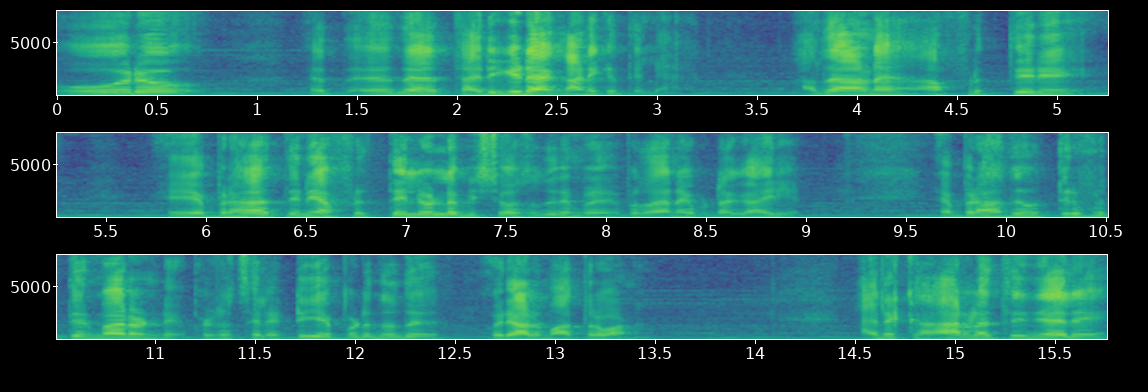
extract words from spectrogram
ഓരോ തരികിട കാണിക്കത്തില്ല. അതാണ് ആ ഫൃത്തിന് എബ്രാഹത്തിന് ആ ഫൃത്തിലുള്ള വിശ്വാസത്തിന് പ്ര- പ്രധാനപ്പെട്ട കാര്യം. എബ്രാഹത്തിന് ഒത്തിരി ഫൃത്യന്മാരുണ്ട് പക്ഷെ സെലക്ട് ചെയ്യപ്പെടുന്നത് ഒരാൾ മാത്രമാണ്. അതിന്റെ കാരണത്തിൽ കഴിഞ്ഞാൽ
